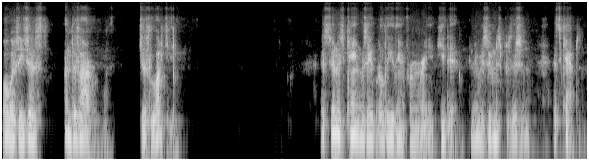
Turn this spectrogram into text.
Or was he just undesirable, just lucky? As soon as Cain was able to leave the infirmary, he did, and he resumed his position as captain.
